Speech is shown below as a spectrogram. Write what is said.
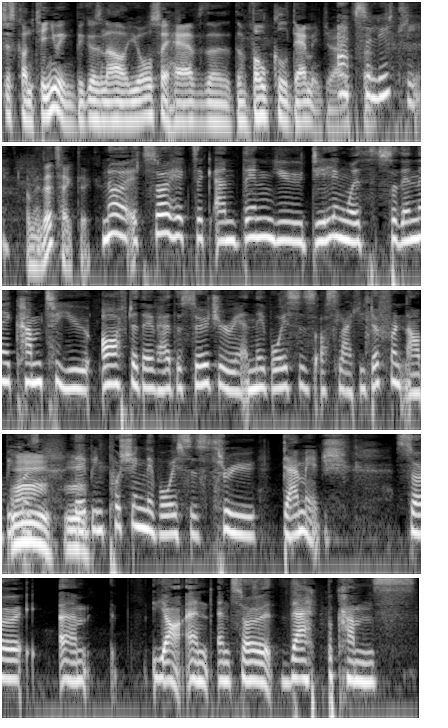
just continuing because now you also have the the vocal damage, right? So, Absolutely. I mean, that's hectic. No, it's so hectic. And then you dealing with, so then they come to you after they've had the surgery and their voices are slightly different now because they've been pushing their voices through damage. So, um, yeah, and, and so that becomes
